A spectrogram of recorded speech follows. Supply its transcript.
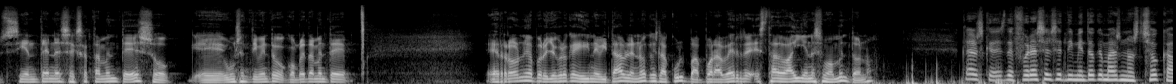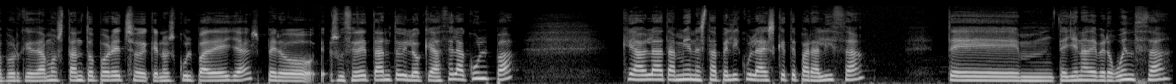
sienten es exactamente eso, eh, un sentimiento completamente erróneo, pero yo creo que inevitable, ¿no? Que es la culpa por haber estado ahí en ese momento, ¿no? Claro, es que desde fuera es el sentimiento que más nos choca, porque damos tanto por hecho de que no es culpa de ellas, pero sucede tanto y lo que hace la culpa, que habla también esta película, es que te paraliza, te, te llena de vergüenza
